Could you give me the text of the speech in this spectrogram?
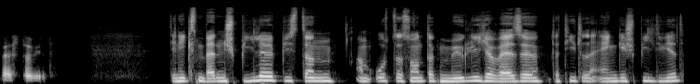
Meister wird. Die nächsten beiden Spiele, bis dann am Ostersonntag möglicherweise der Titel eingespielt wird,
